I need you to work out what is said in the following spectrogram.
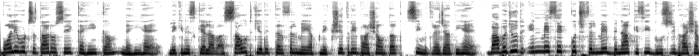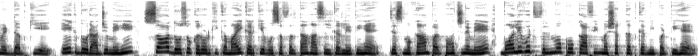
बॉलीवुड सितारों से कहीं कम नहीं है। लेकिन इसके अलावा साउथ की अधिकतर फ़िल्में अपने क्षेत्रीय भाषाओं तक सीमित रह जाती हैं। बावजूद इनमें से कुछ फ़िल्में बिना किसी दूसरी भाषा में डब किए एक दो राज्यों में ही 100-200 करोड़ की कमाई करके वो सफलता हासिल कर लेती हैं, जिस मुकाम पर पहुँचने में बॉलीवुड फ़िल्मों को काफ़ी मशक्कत करनी पड़ती है।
